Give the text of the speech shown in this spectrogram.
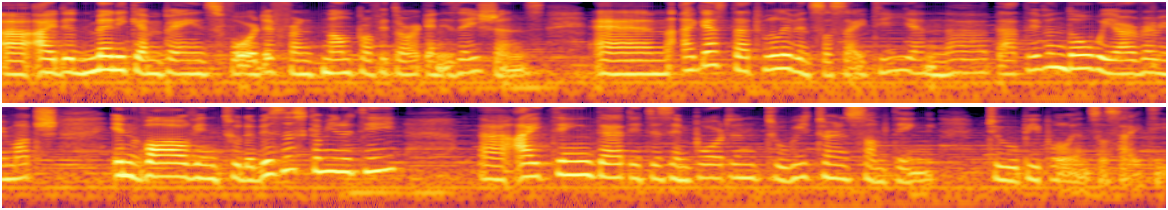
Uh, I did many campaigns for different nonprofit organizations. And I guess that we live in society and uh, that even though we are very much involved into the business community, uh, I think that it is important to return something to people in society.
